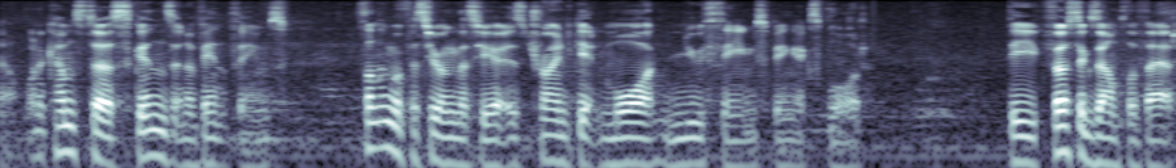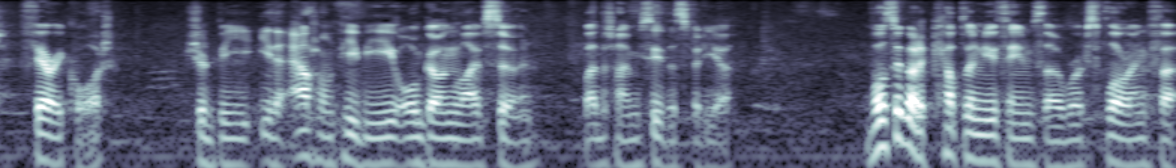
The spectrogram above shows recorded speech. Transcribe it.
Now, when it comes to skins and event themes, something we're pursuing this year is trying to get more new themes being explored. The first example of that, Fairy Court, should be either out on PBE or going live soon by the time you see this video. We've also got a couple of new themes though we're exploring for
